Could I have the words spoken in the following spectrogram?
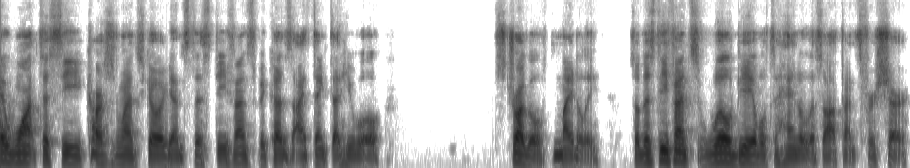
I want to see Carson Wentz go against this defense because I think that he will struggle mightily. So this defense will be able to handle this offense for sure.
